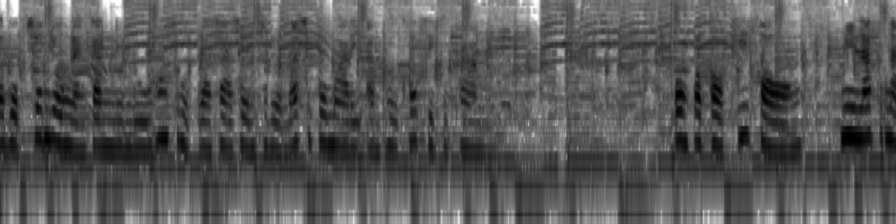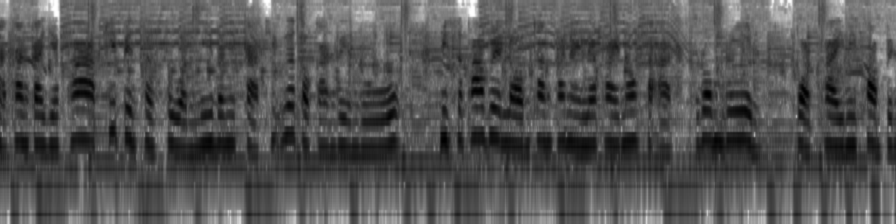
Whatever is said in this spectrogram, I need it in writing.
ระบบเชื่อมโยงแหล่งการเรียนรู้ห้องสมุดประชาชนเฉลิมราชกุมารีอำเภอโคกศรีสุพรรณองค์ประกอบที่ 2 มีลักษณะทางกายภาพที่เป็นสัดส่วนมีบรรยากาศที่เอื้อต่อการเรียนรู้ มีสภาพแวดล้อมทั้งภายในและภายนอกสะอาด ร่มรื่น ปลอดภัยมีความเป็น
